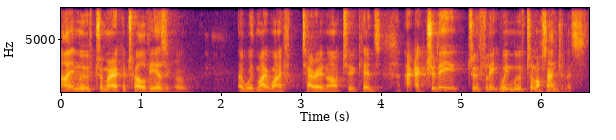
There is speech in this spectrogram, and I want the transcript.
I moved to America 12 years ago uh, with my wife, Terry, and our two kids. Actually, truthfully, we moved to Los Angeles.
